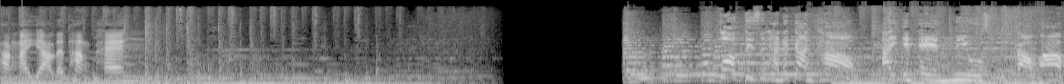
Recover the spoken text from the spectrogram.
ทางอาญาและทางแพ่งกาะติดสถานการณ์ข่าว INN News Roundup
